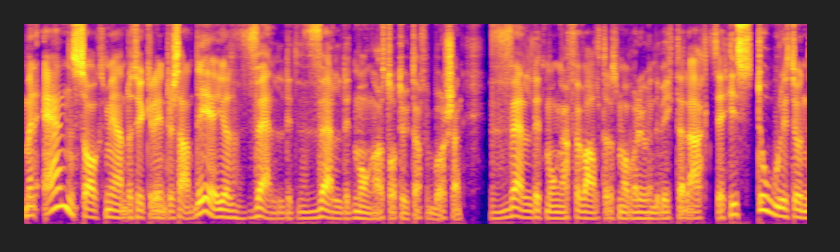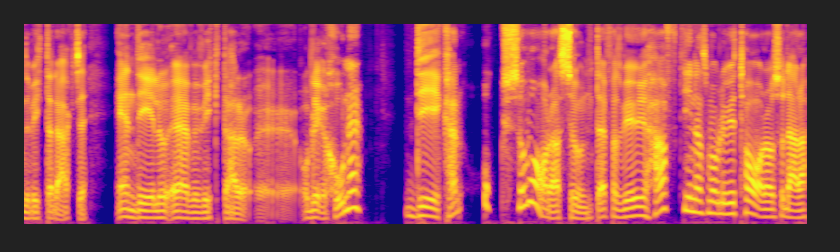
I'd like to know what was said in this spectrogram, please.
Men en sak som jag ändå tycker är intressant, det är ju att väldigt, väldigt många har stått utanför börsen. Väldigt många förvaltare som har varit underviktade aktier, historiskt underviktade aktier. En del överviktar eh, obligationer. Det kan också vara sunt, därför att vi har ju haft gina som har blivit tara och sådär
